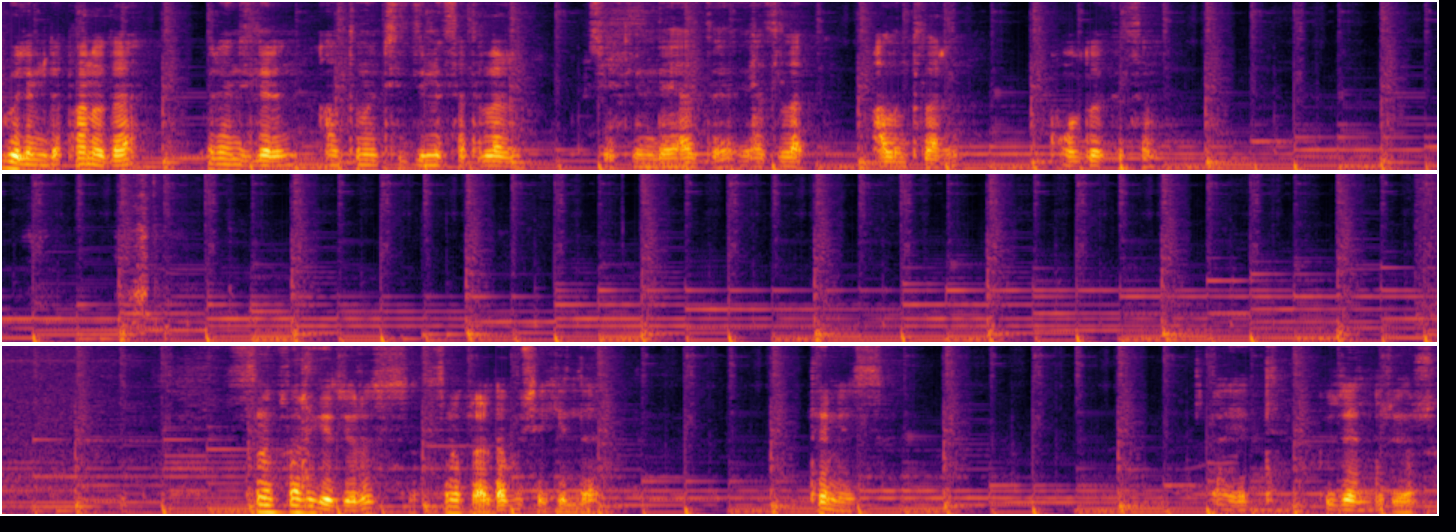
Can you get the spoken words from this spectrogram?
Bu bölümde panoda öğrencilerin altını çizdiğimiz satırlar şeklinde yazdığı yazılar alıntıların olduğu kısım. Sınıfları geziyoruz. Sınıflar da bu şekilde temiz. Gayet güzel duruyor.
